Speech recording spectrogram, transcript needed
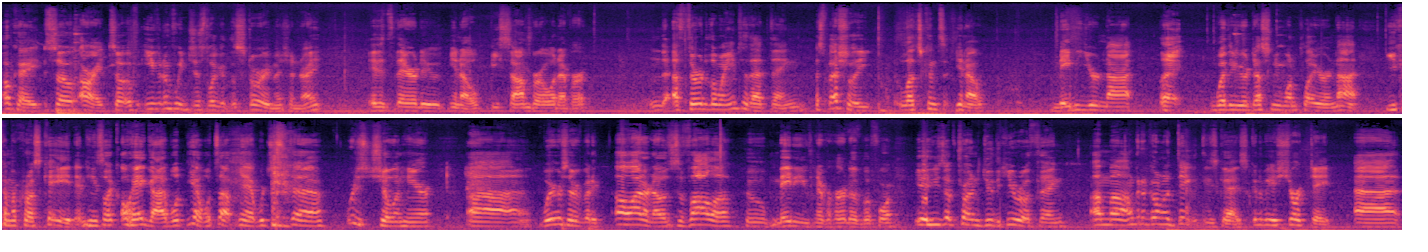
Okay, so all right, so if, even if we just look at the story mission, right? It is there to you know be somber or whatever. A third of the way into that thing, especially, let's cons- you know, maybe you're not like whether you're a Destiny One player or not. You come across Cayde, and he's like, "Oh, hey, guy. Well, yeah, what's up? Yeah, we're just uh, we're just chilling here. Uh, where's everybody? Oh, I don't know. Zavala, who maybe you've never heard of before. Yeah, he's up trying to do the hero thing. I'm uh, I'm gonna go on a date with these guys. It's gonna be a short date. Uh,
